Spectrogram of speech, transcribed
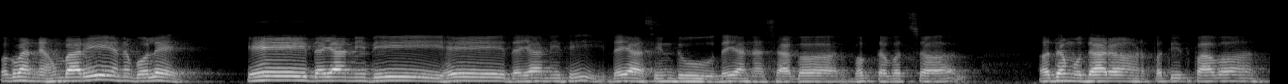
ભગવાનને સંભારી અને બોલે હે દયાનિધિ હે દયાનિધિ, દયા સિંધુ, દયાના સાગર, ભક્ત વત્સલ, અધમ ઉદાહરણ, પતિત પાવન,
